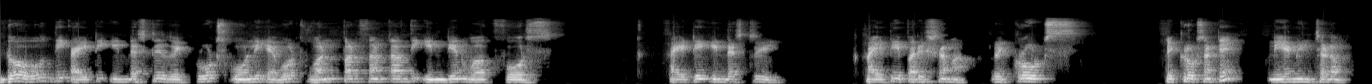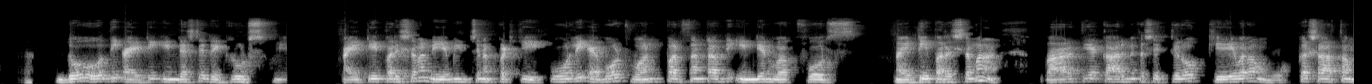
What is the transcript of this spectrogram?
Though the IT industry recruits only about one percent of the Indian work force IT industry IT పరిశ్రమ రిక్రూట్స్ రిక్రూట్స్ అంటే నియమించడం. Though the IT industry recruits IT పరిశ్రమ నియమించినప్పటికీ only about one percent of the Indian work force IT పరిశ్రమ భారతీయ కార్మిక శక్తిలో కేవలం ఒక్క శాతం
